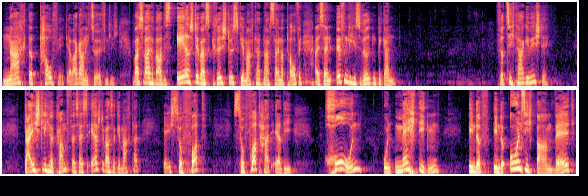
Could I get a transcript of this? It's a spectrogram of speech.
nach der Taufe? Der war gar nicht so öffentlich. Was war, war das erste, was Christus gemacht hat nach seiner Taufe, als sein öffentliches Wirken begann? 40 Tage Wüste. Geistlicher Kampf, das heißt, das erste, was er gemacht hat, er ist sofort Sofort hat er die Hohen und Mächtigen in der, in der unsichtbaren Welt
